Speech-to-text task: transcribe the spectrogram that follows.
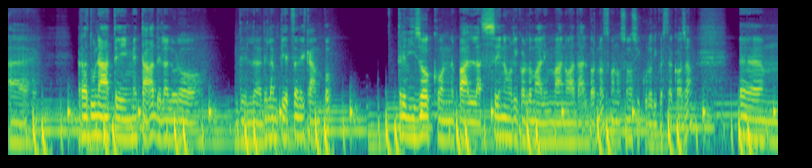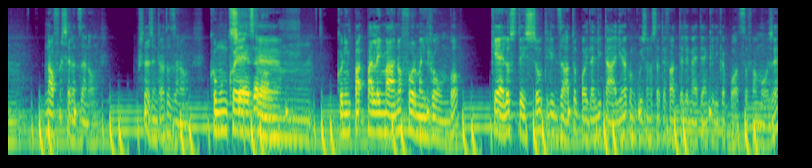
eh, radunate in metà della loro, del, dell'ampiezza del campo. Treviso con palla, se non ricordo male, in mano ad Albornoz, ma non sono sicuro di questa cosa. Ehm, no, forse era Zanon. Forse era già entrato Zanon. Comunque, sì. Ehm, con in pa- palla in mano forma il rombo che è lo stesso utilizzato poi dall'Italia con cui sono state fatte le mete anche di Capozzo famose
